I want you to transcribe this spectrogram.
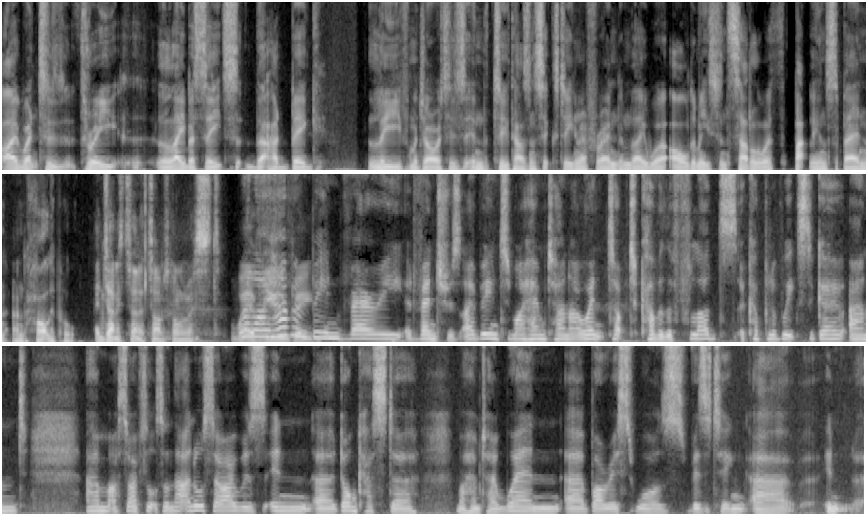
I went to three Labour seats that had big Leave majorities in the 2016 referendum. They were Oldham East and Saddleworth, Batley and Spen, and Hartlepool. And Janice Turner, Times columnist. Where well, have I haven't been? very adventurous. I've been to my hometown. I went up to cover the floods a couple of weeks ago, and um, so I have thoughts on that. And also, I was in uh, Doncaster, my hometown, when uh, Boris was visiting uh, in uh,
